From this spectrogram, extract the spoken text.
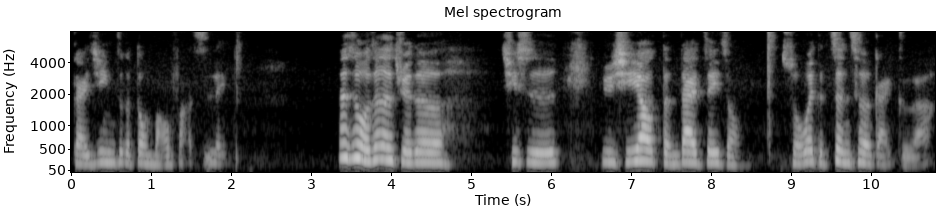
改进这个动保法之类的。但是我真的觉得，其实与其要等待这种所谓的政策改革啊，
